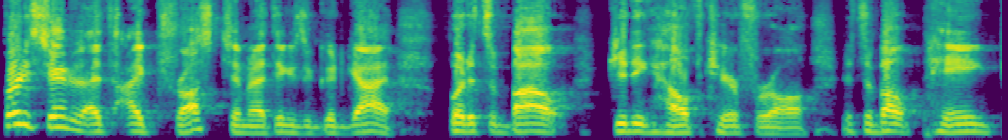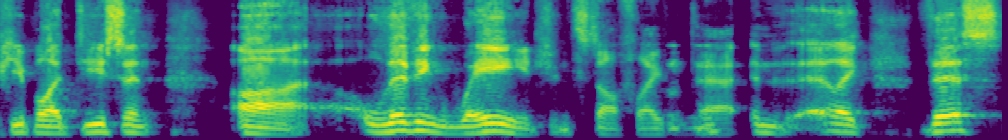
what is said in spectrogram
Bernie Sanders. I, I trust him. I think he's a good guy, but it's about getting health care for all. It's about paying people a decent uh, living wage and stuff like mm-hmm. that. And uh, like this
